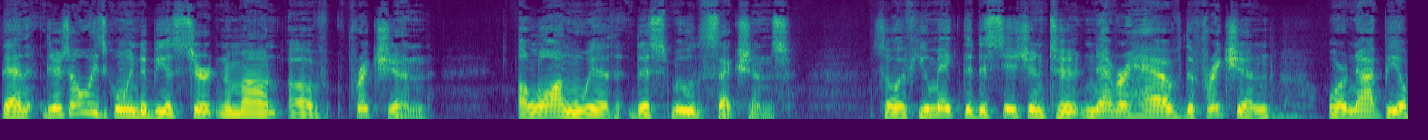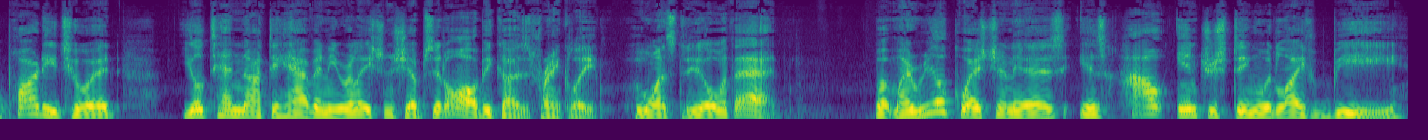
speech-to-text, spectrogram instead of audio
then there's always going to be a certain amount of friction along with the smooth sections. So if you make the decision to never have the friction or not be a party to it, you'll tend not to have any relationships at all because, frankly, who wants to deal with that? But my real question is, is how interesting would life be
